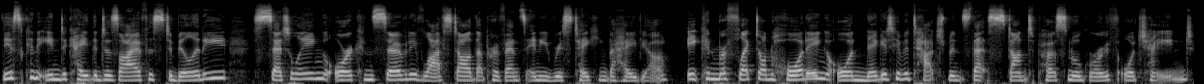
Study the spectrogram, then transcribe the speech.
This can indicate the desire for stability, settling, or a conservative lifestyle that prevents any risk taking behavior. It can reflect on hoarding or negative attachments that stunt personal growth or change.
